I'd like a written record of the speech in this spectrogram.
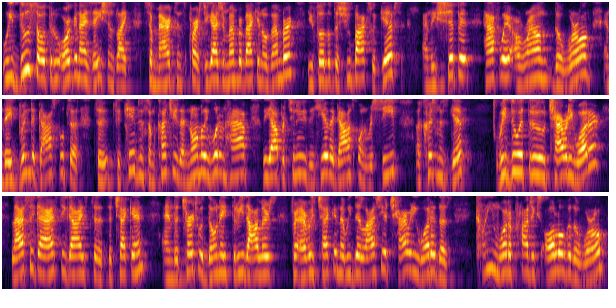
We do so through organizations like Samaritan's Purse. You guys remember back in November, you filled up the shoebox with gifts and they ship it halfway around the world and they bring the gospel to, to, to kids in some countries that normally wouldn't have the opportunity to hear the gospel and receive a Christmas gift. We do it through Charity Water. Last week I asked you guys to, to check in and the church would donate $3 for every check-in that we did last year. Charity Water does clean water projects all over the world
